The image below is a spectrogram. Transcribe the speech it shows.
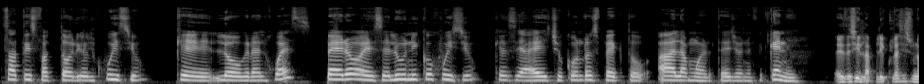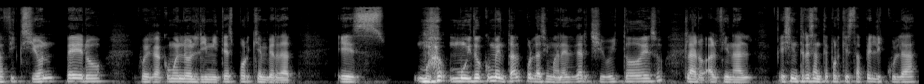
satisfactorio el juicio que logra el juez, pero es el único juicio que se ha hecho con respecto a la muerte de John F. Kennedy. Es decir, la película sí es una ficción, pero juega como en los límites porque en verdad es muy documental por las imágenes de archivo y todo eso. Claro, al final es interesante porque esta película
